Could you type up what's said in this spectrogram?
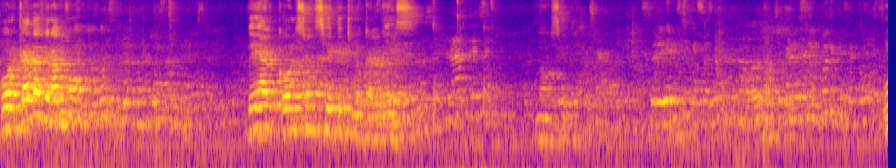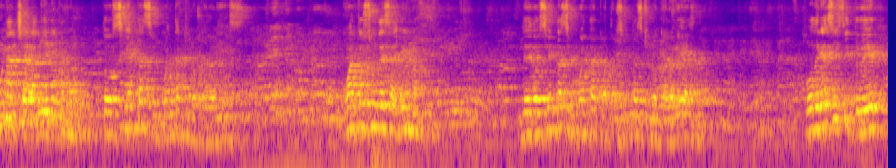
Por cada gramo de alcohol son 7 kilocalorías. No, 7. Una chela tiene como 250 kilocalorías. ¿Cuánto es un desayuno? De 250 a 400 kilocalorías. ¿no? ¿Podría sustituir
